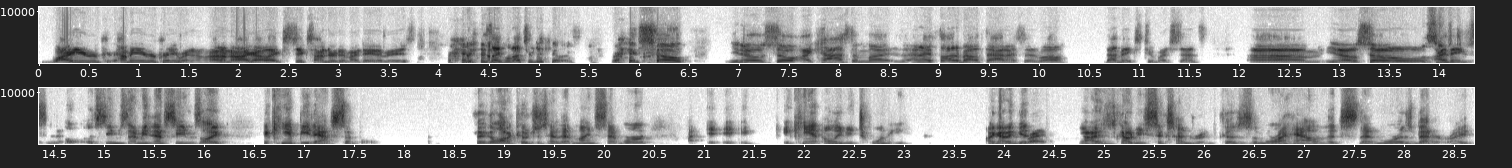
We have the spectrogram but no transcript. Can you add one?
Why are you, rec- how many are you recruiting right now? I don't know. I got like 600 in my database, right? it's like, well, that's ridiculous, right? right? So, you know, so I cast a mud and I thought about that and I said, well, that makes too much sense. Um, you know, so I think it seems. I mean, that seems like it can't be that simple. I think a lot of coaches have that mindset where it, it, it can't only be twenty. I got to get right. Yeah, it's got to be six hundred because the more I have, it's that more is better, right?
